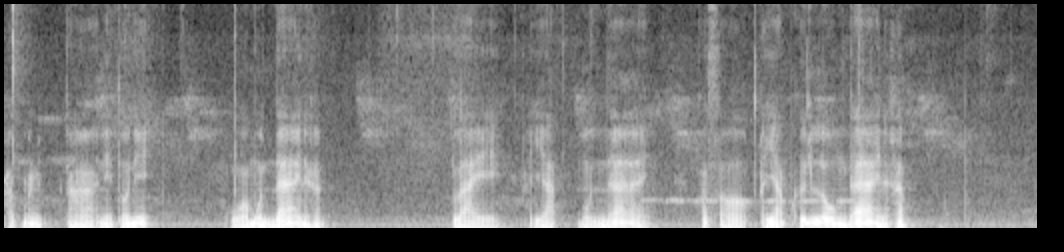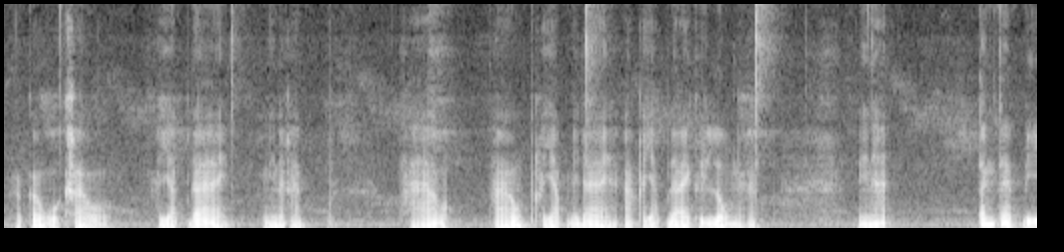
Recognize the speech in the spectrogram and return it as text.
ครับมันอ่านี่ตัวนี้ หัวหมุนได้นะครับไหลขยับหมุนได้ ข้อศอกขยับขึ้นลงได้นะครับ แล้วก็หัวเข่าขยับได้นี่นะครับ เท้าเท้าขยับไม่ได้อาขยับได้ขึ้นลงนะครับนี่นะตั้งแต่ปี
